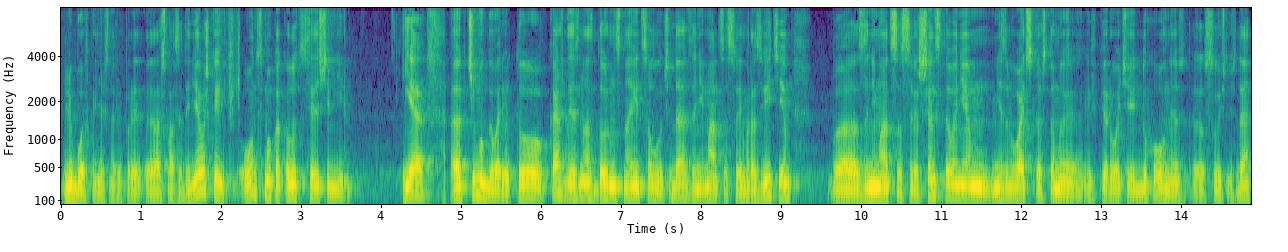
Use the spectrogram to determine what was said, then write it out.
любовь, конечно же, произошла с этой девушкой, он смог оказаться в следующем дне. Я э, к чему говорю? То каждый из нас должен становиться лучше, да, заниматься своим развитием, заниматься совершенствованием, не забывать, что, что мы в первую очередь духовная э, сущность, да,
